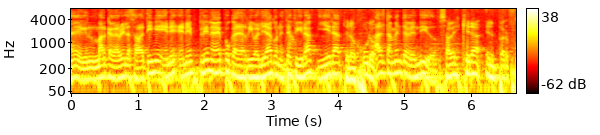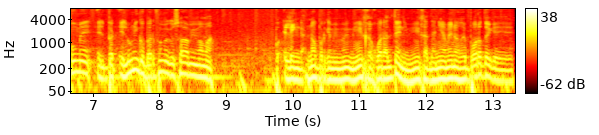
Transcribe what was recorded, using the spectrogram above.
Eh, marca Gabriela Sabatini en, en plena época de rivalidad con Steffi Graf y era Te lo juro. altamente vendido. ¿Sabés que era el perfume, el, per- el único perfume que usaba mi mamá? El enga- no, porque mi, mi hija jugara al tenis, mi hija tenía menos deporte que,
